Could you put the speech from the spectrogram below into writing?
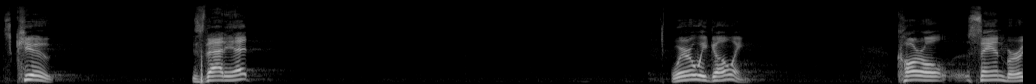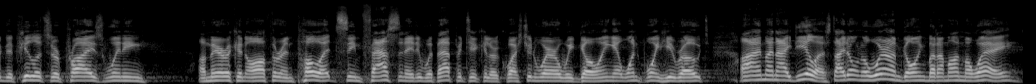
It's cute. Is that it? Where are we going? Carl Sandburg, the Pulitzer Prize winning American author and poet, seemed fascinated with that particular question where are we going? At one point, he wrote, I'm an idealist. I don't know where I'm going, but I'm on my way.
